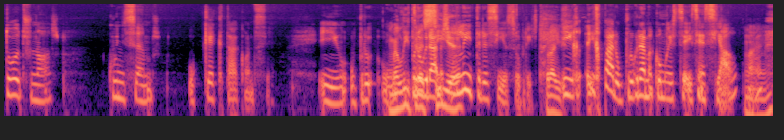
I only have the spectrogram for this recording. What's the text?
todos nós conheçamos o que é que está a acontecer. E o, o, Uma literacia. literacia sobre isto. E, e repara, o programa como este é essencial, é? uhum. é?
